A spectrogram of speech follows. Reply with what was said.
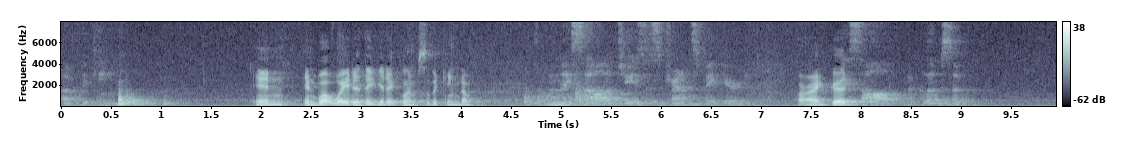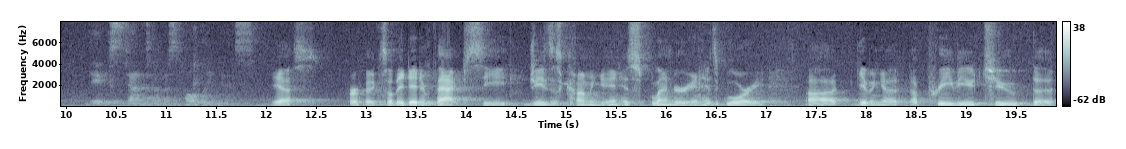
of the kingdom. In, in what way did they get a glimpse of the kingdom? When they saw Jesus transfigured, All right, good. they saw a glimpse of the extent of his holiness. Yes, perfect. So they did, in fact, see Jesus coming in his splendor, in his glory, uh, giving a, a preview to the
